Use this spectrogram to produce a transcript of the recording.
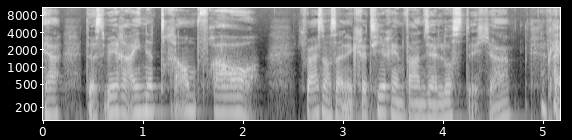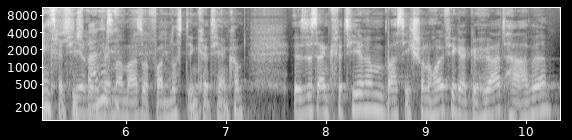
Ja, das wäre eine Traumfrau. Ich weiß noch, seine Kriterien waren sehr lustig, ja. Okay, ein Kriterium, wenn man mal so von lustigen Kriterien kommt. Es ist ein Kriterium, was ich schon häufiger gehört habe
